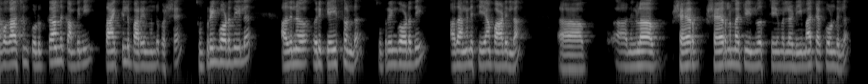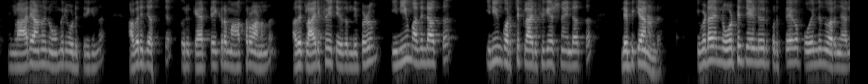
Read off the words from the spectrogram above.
അവകാശം കൊടുക്കാമെന്ന് കമ്പനി ആക്ടിൽ പറയുന്നുണ്ട്. പക്ഷേ സുപ്രീം കോടതിയിൽ അതിന് ഒരു കേസുണ്ട് സുപ്രീം കോടതി അതങ്ങനെ ചെയ്യാൻ പാടില്ല. നിങ്ങൾ ഷെയർ ഷെയറിൽ മറ്റും ഇൻവെസ്റ്റ് ചെയ്യുമ്പോൾ ഡിമാറ്റ് അക്കൗണ്ടിൽ നിങ്ങൾ ആരാണോ നോമിനി കൊടുത്തിരിക്കുന്നത് അവർ ജസ്റ്റ് ഒരു കെയർ ടേക്കർ മാത്രമാണെന്ന് അത് ക്ലാരിഫൈ ചെയ്തിട്ടുണ്ട്. ഇപ്പോഴും ഇനിയും അതിന്റെ അകത്ത് ഇനിയും കുറച്ച് ക്ലാരിഫിക്കേഷൻ അതിന്റെ അകത്ത് ലഭിക്കാനുണ്ട്. ഇവിടെ നോട്ട് ചെയ്യേണ്ട ഒരു പ്രത്യേക പോയിന്റ് എന്ന് പറഞ്ഞാൽ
